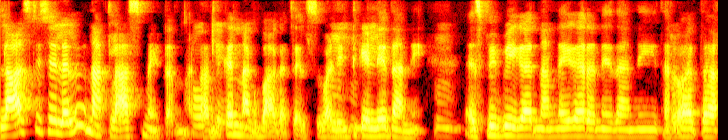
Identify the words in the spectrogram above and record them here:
లాస్ట్ చెల్లెలు నా క్లాస్మేట్ Okay. అందుకని నాకు బాగా తెలుసు. వాళ్ళ. ఇంటికి వెళ్ళేదాన్ని. ఎస్పీబీ గారు నన్నయ్య గారు అనేదాన్ని. తర్వాత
